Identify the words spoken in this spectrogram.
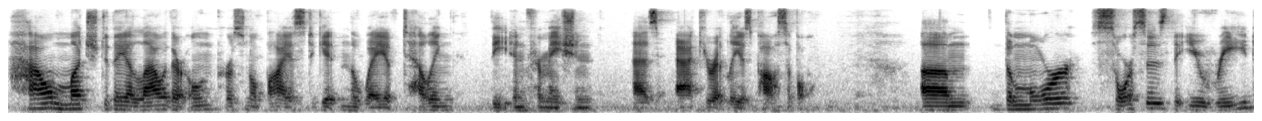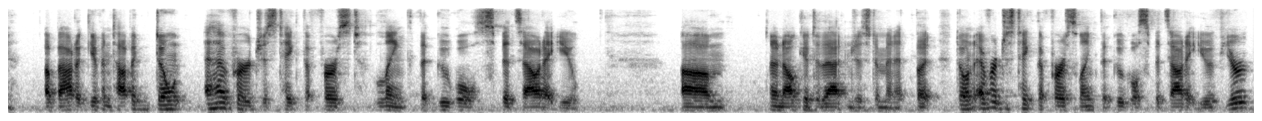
how much do they allow their own personal bias to get in the way of telling the information as accurately as possible? Um, the more sources that you read about a given topic, don't ever just take the first link that Google spits out at you. Um, and I'll get to that in just a minute, but don't ever just take the first link that Google spits out at you. If you're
